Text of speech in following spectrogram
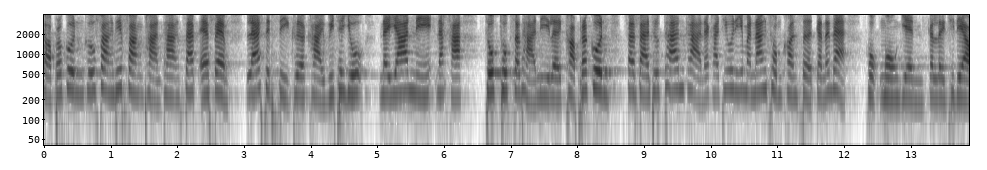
ขอบพระคุณคุณผู้ฟังที่ฟังผ่านทางแซบ FM และ 14 เครือข่ายวิทยุในย่านนี้นะคะ ทุกๆสถานีเลยขอบพระคุณแฟนๆทุกท่านค่ะนะคะ ที่วันนี้มานั่งชมคอนเสิร์ตกันตั้งแต่6โมงเย็นกันเลยทีเดียว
